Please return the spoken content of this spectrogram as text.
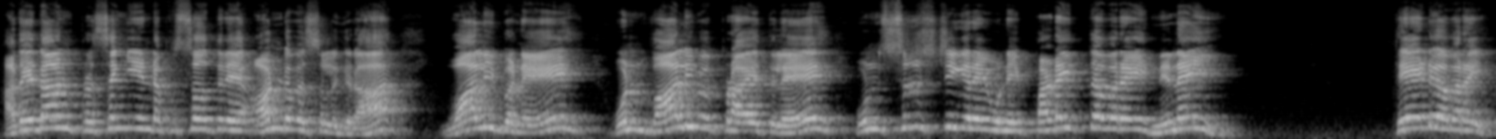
அதை தான் பிரசங்கி என்ற புஸ்தகத்திலே ஆண்டவர் சொல்லுகிறார் வாலிபனே உன் வாலிப பிராயத்திலே உன் சிருஷ்டிகரை உன்னை படைத்தவரை நினை. தேடு அவரை.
